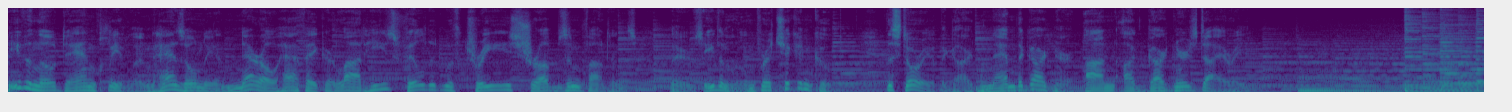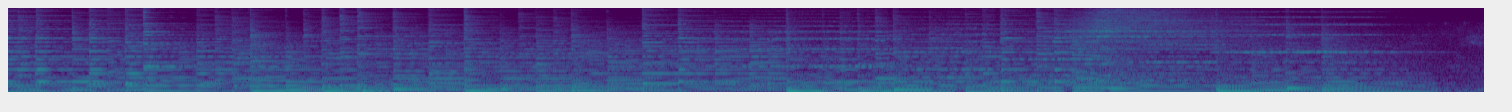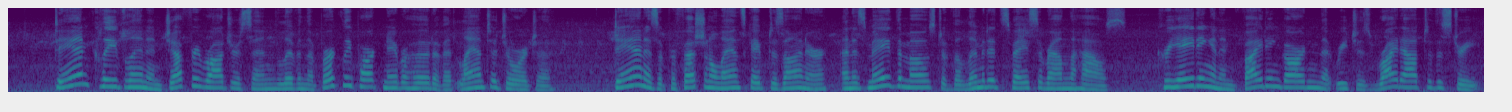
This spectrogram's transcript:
Even though Dan Cleveland has only a narrow half acre lot, he's filled it with trees, shrubs, and fountains. There's even room for a chicken coop. The story of the garden and the gardener on A Gardener's Diary. Cleveland and Jeffrey Rogerson live in the Berkeley Park neighborhood of Atlanta, Georgia. Dan is a professional landscape designer and has made the most of the limited space around the house, creating an inviting garden that reaches right out to the street.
